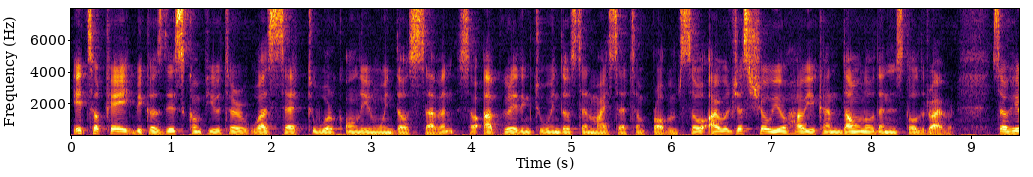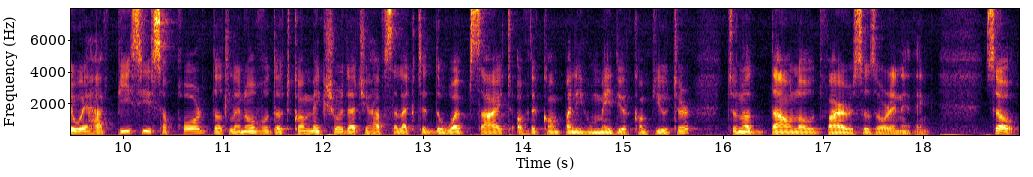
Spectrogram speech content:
it's okay because this computer was set to work only in Windows 7 so upgrading to Windows 10 might set some problems. So I will just show you how you can download and install the driver. So here we have pcsupport.lenovo.com make sure that you have selected the website of the company who made your computer to not download viruses or anything. So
